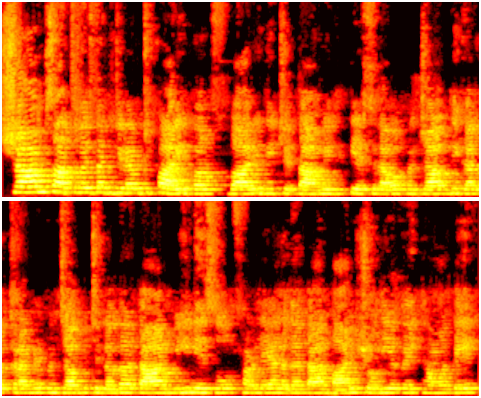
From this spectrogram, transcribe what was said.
ਸ਼ਾਮ 7 ਵਜੇ ਤੱਕ ਜ਼ਿਲ੍ਹੇ ਵਿੱਚ ਭਾਰੀ ਬਰਫ਼ਬਾਰੀ ਦੀ ਚੇਤਾਵਨੀ ਦਿੱਤੀ ਹੈ। ਇਸ ਇਲਾਵਾ ਪੰਜਾਬ ਦੀ ਗੱਲ ਕਰਾਂਗੇ, ਪੰਜਾਬ ਵਿੱਚ ਲਗਾਤਾਰ ਮੀਂਹ ਨੇ ਜ਼ੋਰ ਫੜ ਲਿਆ ਲਗਾਤਾਰ ਬਾਰਿਸ਼ ਹੋ ਰਹੀ ਹੈ ਕਈ ਥਾਵਾਂ ਤੇ।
